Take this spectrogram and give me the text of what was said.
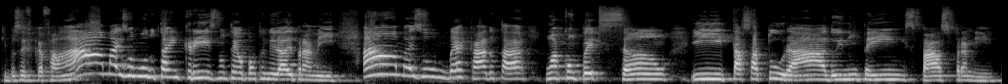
que você fica falando, ah, mas o mundo está em crise, não tem oportunidade para mim. Ah, mas o mercado está uma competição e está saturado e não tem espaço para mim.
